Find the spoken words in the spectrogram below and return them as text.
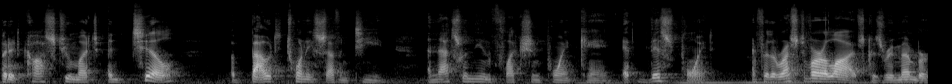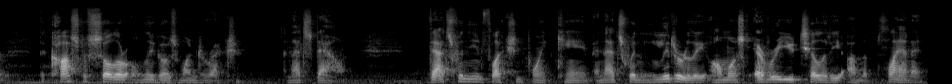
but it cost too much until about 2017. And that's when the inflection point came. At this point, and for the rest of our lives, because remember, the cost of solar only goes one direction, and that's down. That's when the inflection point came, and that's when literally almost every utility on the planet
